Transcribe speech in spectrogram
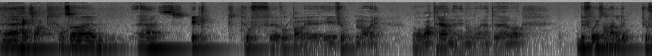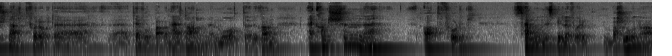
Eh, helt klart. Altså, jeg har spilt proff fotball i, i 14 år og var trener i noen år etter det. Og du får et sånn veldig profesjonelt forhold til, eh, til fotball på en helt annen måte. Kan, jeg kan skjønne at folk, selv om de spiller for Barcelona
